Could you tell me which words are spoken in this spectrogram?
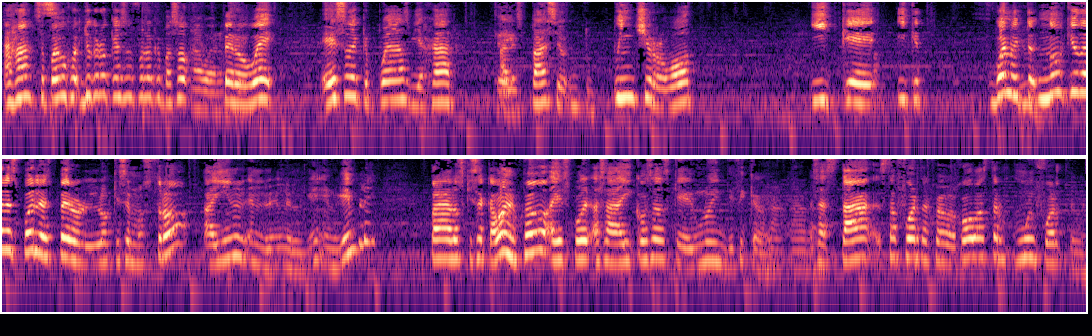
Ajá, se puede mejorar. Yo creo que eso fue lo que pasó. Ah, bueno, pero, sí. güey, eso de que puedas viajar Sí. al espacio en tu pinche robot y que. Y que bueno, no quiero dar spoilers, pero lo que se mostró ahí en el, en el- en el gameplay. Para los que se acabaron el juego, hay, spoil- o sea, hay cosas que uno identifica, güey. Ah, O sea, está, está fuerte el juego. El juego va a estar muy fuerte, güey.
